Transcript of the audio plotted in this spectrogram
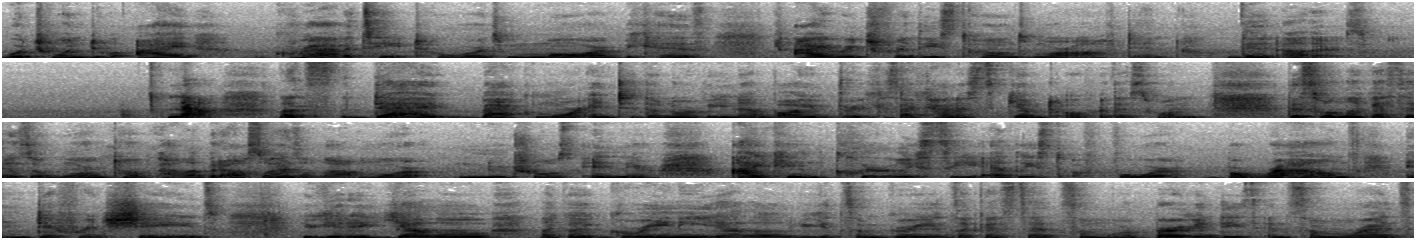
Which one do I gravitate towards more because I reach for these tones more often than others. Now, let's dive back more into the Norvina Volume 3 because I kind of skimmed over this one. This one, like I said, is a warm tone palette, but also has a lot more neutrals in there. I can clearly see at least four browns in different shades. You get a yellow, like a greeny yellow. You get some greens, like I said, some more burgundies and some reds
